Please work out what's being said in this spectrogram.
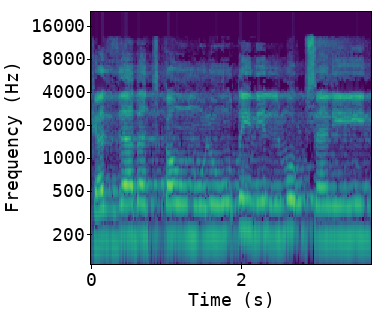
كذبت قوم لوط المرسلين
